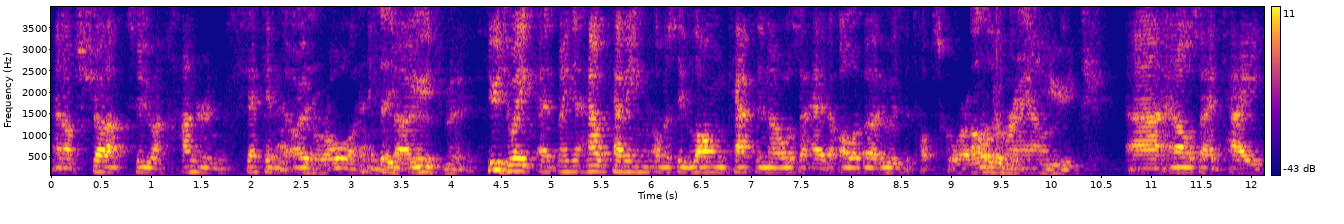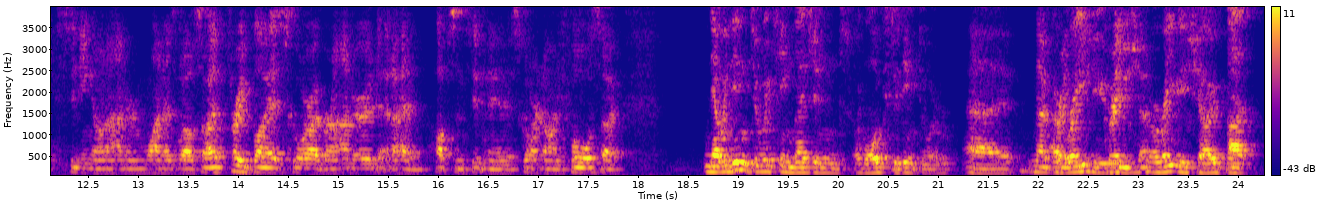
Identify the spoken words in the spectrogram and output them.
and I've shot up to 102nd That's overall. I That's think a so. huge move. Huge week. I mean, it helped having obviously long captain. I also had Oliver, who was the top scorer for Oliver was round, huge. Uh, and I also had Kay sitting on 101 as well. So I had three players score over 100, and I had Hobson sitting there scoring 94. So Now we didn't do a King Legend award because we didn't do a uh, no a preview, review preview show. a review show, but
